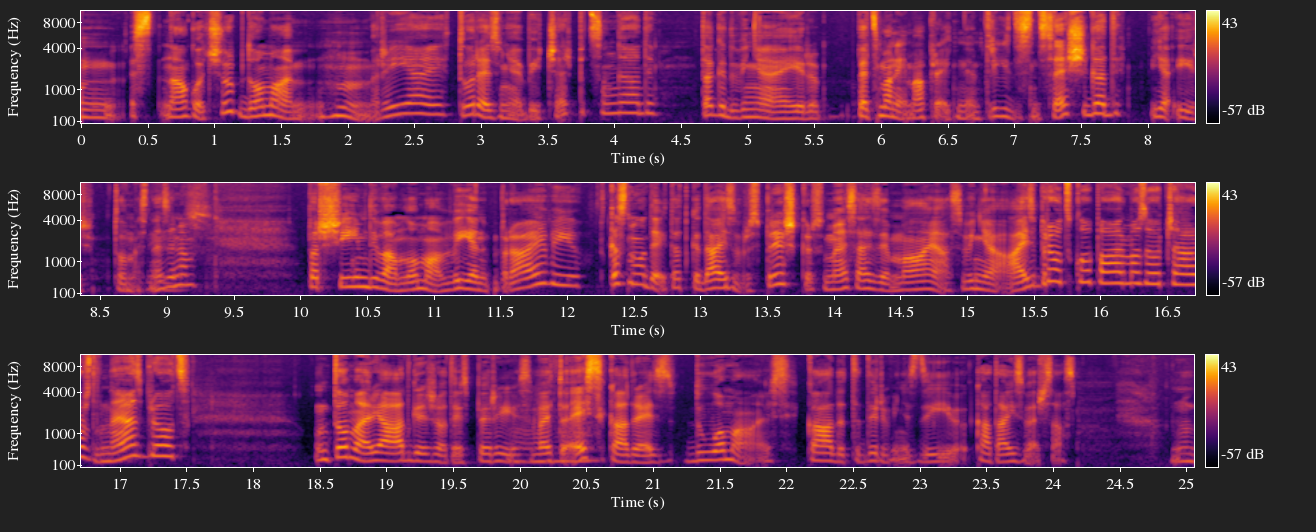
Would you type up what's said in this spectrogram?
un es nākot šurp, domāju, hmm, Rijai, toreiz viņai bija 14 gadi. Tagad viņai ir pēc maniem aprēķiniem 36 gadi, ja ir, to mēs nezinām. Mm par šīm divām lomām. Viena par Aiviju. Kas notiek tad, kad aizveras priekškars un mēs aizējām mājās? Viņa aizbrauc kopā ar mazo čārli, neaizbrauc. Un tomēr, jā, atgriežoties pie Rīgas, vai tu esi kādreiz domājusi, kāda tad ir viņas dzīve, kā tā izvērsās? Nu,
